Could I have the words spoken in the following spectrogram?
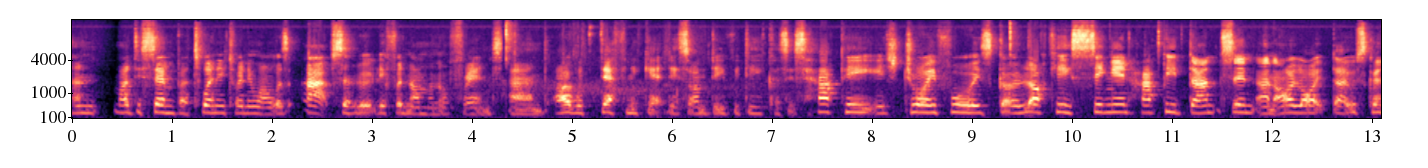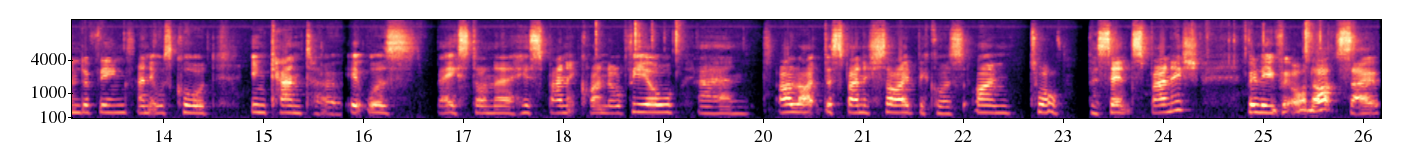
and my December 2021 was absolutely phenomenal friends. And I would definitely get this on DVD because it's happy it's joyful it's go lucky singing happy dancing and I like those kind of things. And it was called Encanto. It was based on a Hispanic kind of feel, and I like the Spanish side because I'm 12% Spanish, believe it or not. So,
